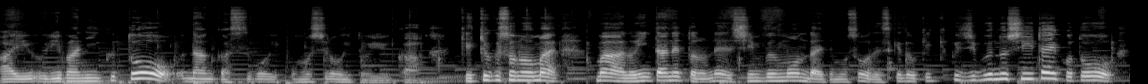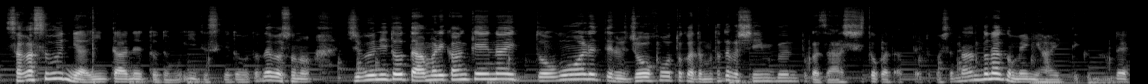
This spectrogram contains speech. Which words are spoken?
ああいう売り場に行くとなんかすごい面白いというか結局その前まああのインターネットのね新聞問題でもそうですけど結局自分の知りたいことを探す分にはインターネットでもいいですけど例えばその自分にとってあまり関係ないと思われてる情報とかでも例えば新聞とか雑誌とかだったりとかしてなんとなく目に入ってくるので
